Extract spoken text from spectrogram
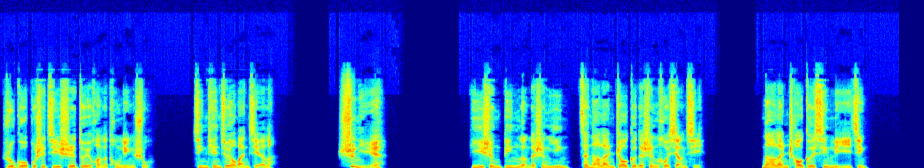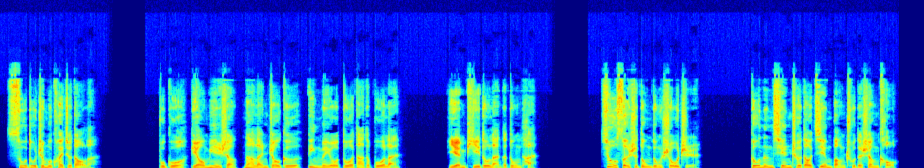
如果不是及时兑换了通灵术，今天就要完结了。是你！一声冰冷的声音在纳兰朝歌的身后响起。纳兰朝歌心里一惊，速度这么快就到了。不过表面上纳兰朝歌并没有多大的波澜。眼皮都懒得动弹，就算是动动手指，都能牵扯到肩膀处的伤口，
